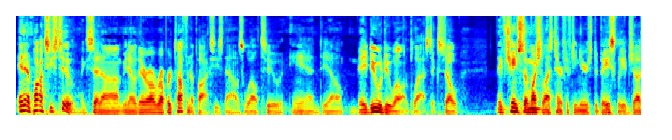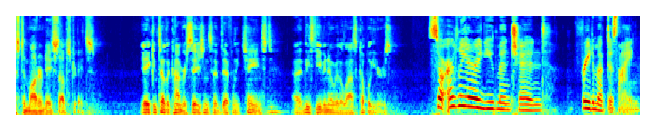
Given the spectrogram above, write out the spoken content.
and epoxies too. Like I said, um, you know, there are rubber toughened epoxies now as well too, and you know, they do do well in plastic. So, they've changed so much the last ten or fifteen years to basically adjust to modern day substrates. Yeah, you can tell the conversations have definitely changed, uh, at least even over the last couple years. So earlier you mentioned freedom of design.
